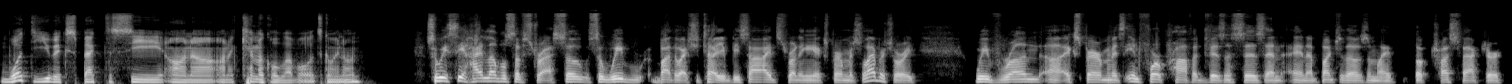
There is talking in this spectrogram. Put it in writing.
What do you expect to see on a, on a chemical level that's going on? So we see high levels of stress. So, so we've, by the way, I should tell you, besides running experiments laboratory, we've run uh, experiments in for-profit businesses and, and a bunch of those in my book, Trust Factor,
